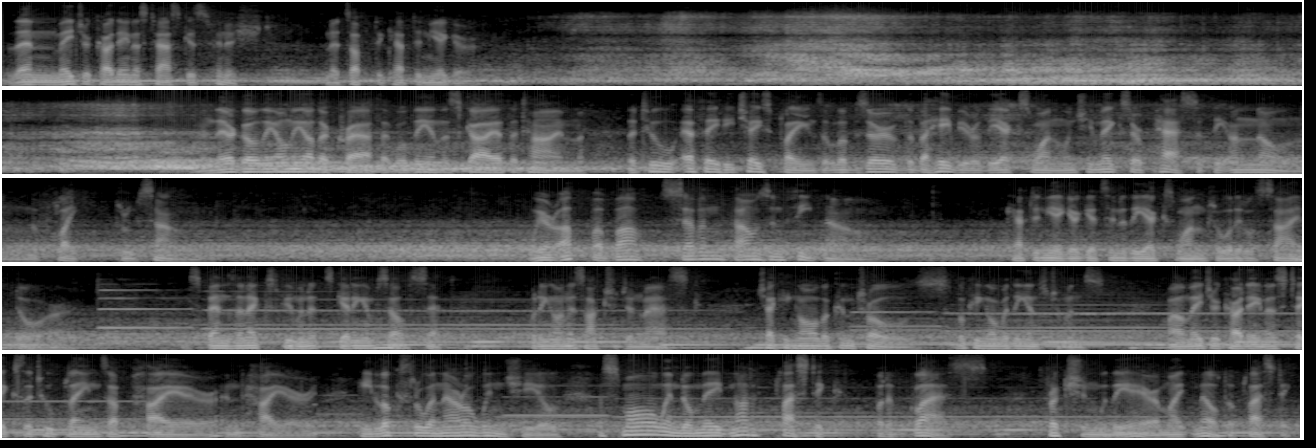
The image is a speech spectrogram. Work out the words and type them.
Then Major Cardenas' task is finished, and it's up to Captain Yeager. There go the only other craft that will be in the sky at the time the two F 80 chase planes that will observe the behavior of the X 1 when she makes her pass at the unknown, the flight through sound. We're up about 7,000 feet now. Captain Yeager gets into the X 1 through a little side door. He spends the next few minutes getting himself set, putting on his oxygen mask, checking all the controls, looking over the instruments, while Major Cardenas takes the two planes up higher and higher. He looks through a narrow windshield, a small window made not of plastic, but of glass. Friction with the air might melt a plastic.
